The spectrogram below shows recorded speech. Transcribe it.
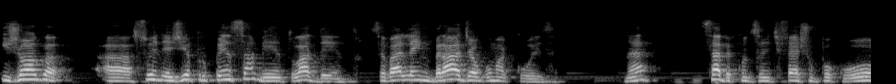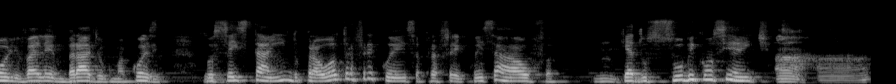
E joga a sua energia para o pensamento lá dentro. Você vai lembrar de alguma coisa, né? Sabe quando a gente fecha um pouco o olho vai lembrar de alguma coisa? Você está indo para outra frequência, para a frequência alfa, que é do subconsciente. Uhum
